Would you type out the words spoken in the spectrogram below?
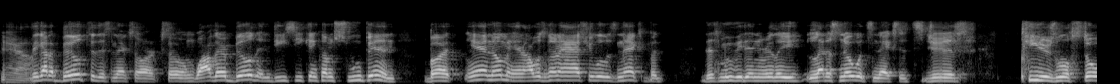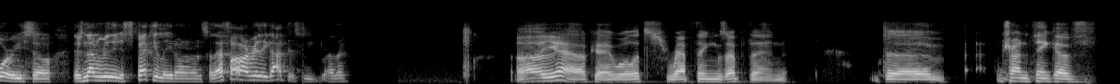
Yeah. They got to build to this next arc. So while they're building, DC can come swoop in. But yeah, no, man. I was gonna ask you what was next, but this movie didn't really let us know what's next. It's just Peter's little story. So there's nothing really to speculate on. So that's all I really got this week, brother. Uh, yeah. Okay. Well, let's wrap things up then. The I'm trying to think of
